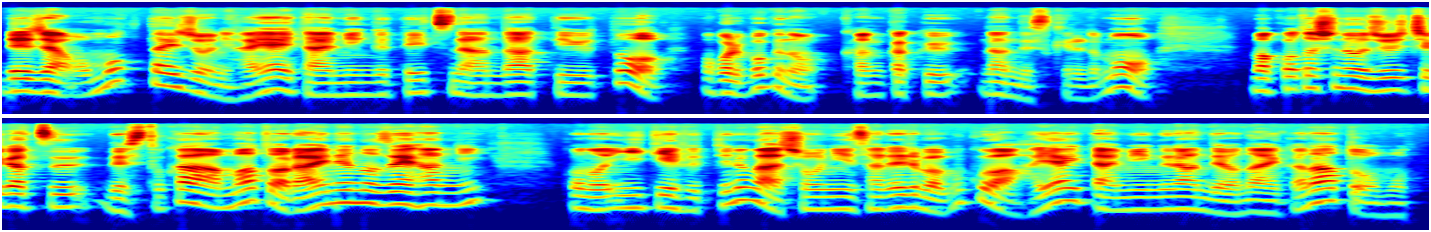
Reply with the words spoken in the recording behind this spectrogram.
で、じゃあ思った以上に早いタイミングっていつなんだっていうと、まあ、これ僕の感覚なんですけれども、まあ、今年の11月ですとか、まあ、あとは来年の前半に、この ETF っていうのが承認されれば僕は早いタイミングなんではないかなと思って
